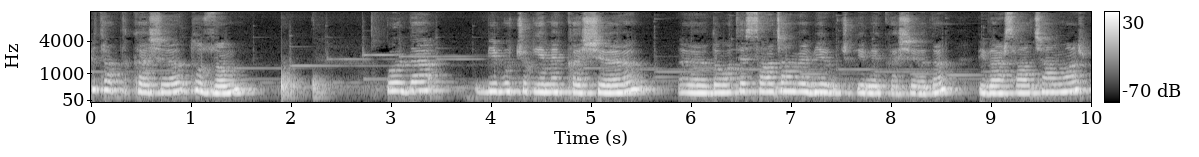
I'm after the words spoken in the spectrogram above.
Bir tatlı kaşığı tuzum. Burada bir buçuk yemek kaşığı domates salçam ve bir buçuk yemek kaşığı da biber salçam var.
